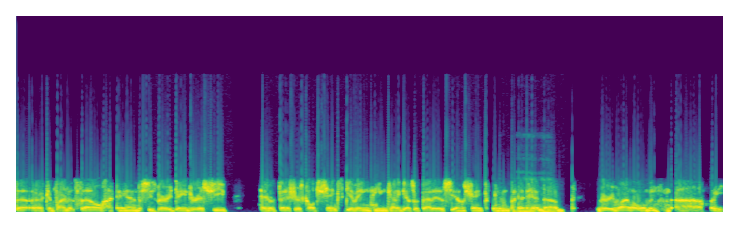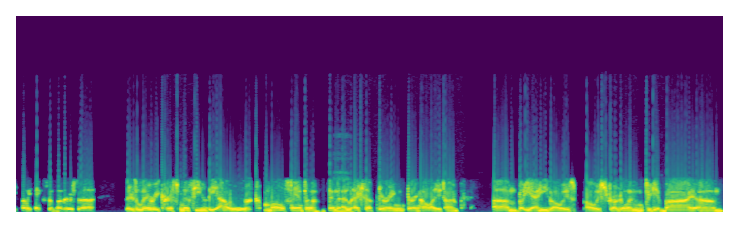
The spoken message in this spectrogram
ce- uh, confinement cell, and she's very dangerous. She her finisher is called Shanksgiving. You can kind of guess what that is. She has a shank, and, and um, very violent woman. Uh, let me let me think some others. Uh, there's Larry Christmas. He's the out of work mall Santa, and Mhm. except during during holiday time. Um, but yeah, he's always always struggling to get by. Um,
